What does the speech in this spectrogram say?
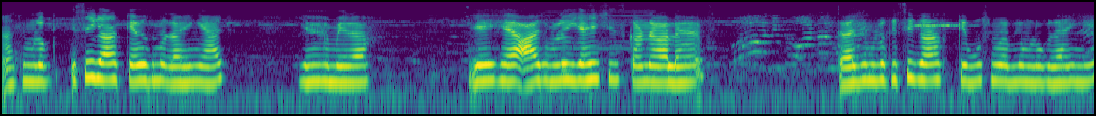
आज हम लोग इसी गार्ड के रूप में रहेंगे आज। यह है मेरा यही है, आज हम लोग यही चीज़ करने वाले हैं। तो आज हम लोग इसी गार्ड के बूस में अभी हम लोग रहेंगे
